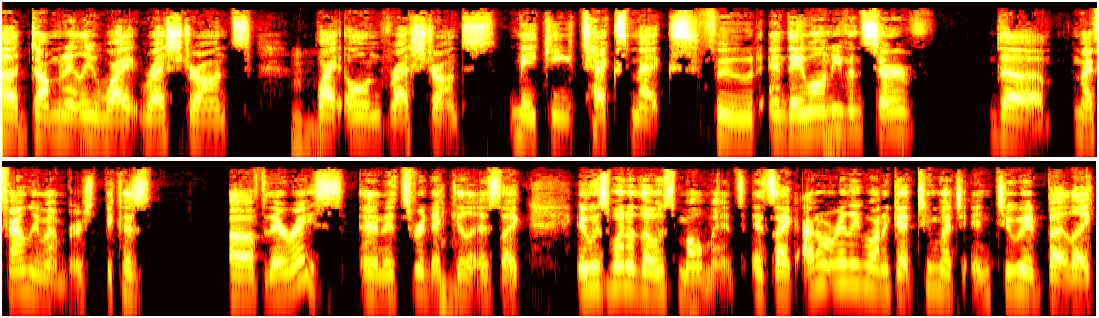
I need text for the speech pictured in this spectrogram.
uh, dominantly white restaurants, Mhm. white owned restaurants making Tex Mex food, and they won't Mhm. even serve the my family members because of their race and it's ridiculous like it was one of those moments it's like i don't really want to get too much into it but like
